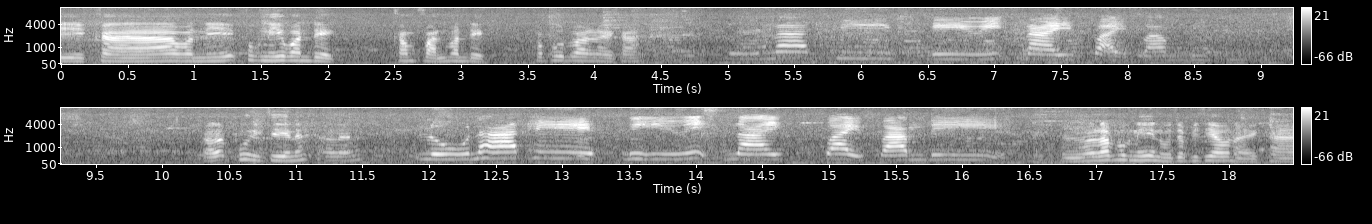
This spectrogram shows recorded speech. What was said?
ดีค่ะวันนี้พรุ่งนี้วันเด็กคำฝันวันเด็กเขาพูดว่าไงคะรู้หน้าที่มีวินัยใฝ่ความดีเอาละพูดอีกทีนะอะไรนะรู้หน้าที่มีวินัยใฝ่ความดี เออแล้วพรุ่งนี้หนูจะไปเที่ยวไหนคะ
